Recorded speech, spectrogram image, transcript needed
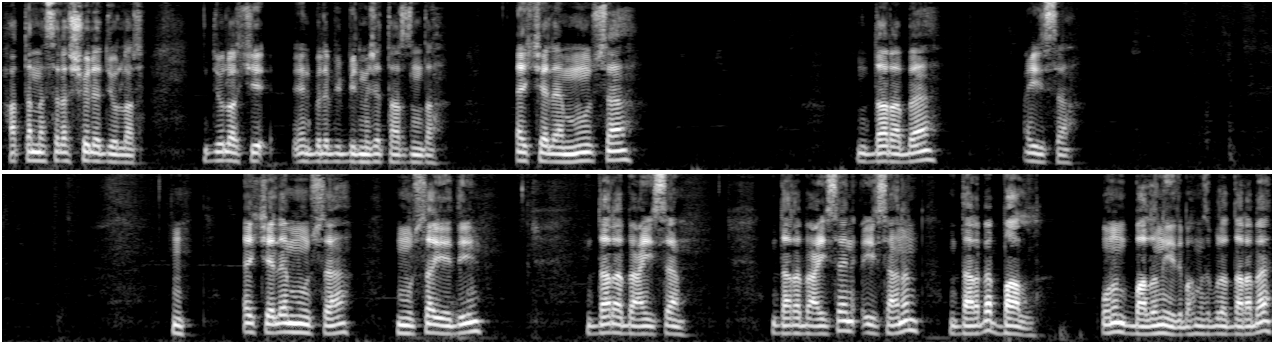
Hatta mesela şöyle diyorlar. Diyorlar ki yani böyle bir bilmece tarzında. Ekele Musa darabe İsa. Hı. Ekele Musa Musa yedi. Darabe İsa. Darabe İsa İsa'nın darabe bal. Onun balını yedi. Bak mesela burada darabe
